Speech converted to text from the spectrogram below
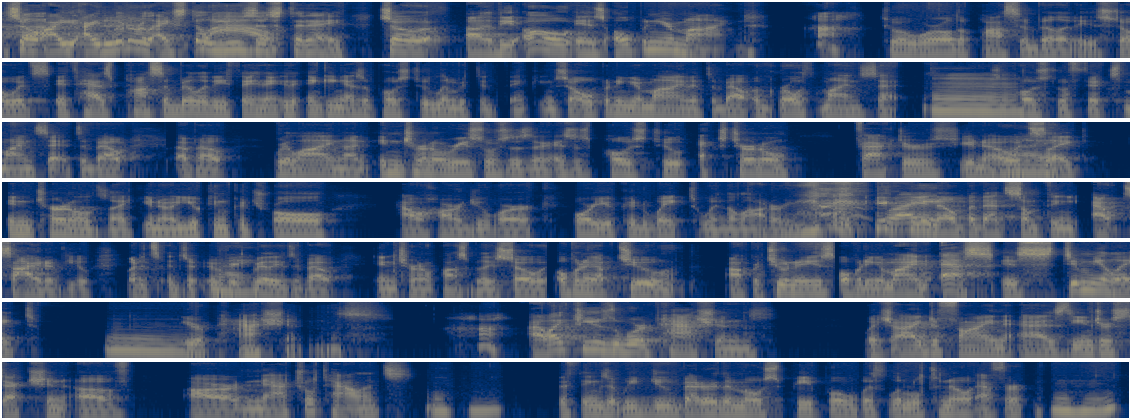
so I, I literally, I still use this today. So uh, the O is open your mind Huh. to a world of possibilities. So it's it has possibility thi- thinking as opposed to limited thinking. So opening your mind, it's about a growth mindset as Mm. opposed to a fixed mindset. It's about about relying on internal resources as opposed to external factors. You know, it's like internal. It's like you know you can control how hard you work, or you could wait to win the lottery. right. you know, but that's something outside of you. But it's it's Right. really it's about internal possibilities. So opening up to opportunities, opening your mind. S is stimulate Mm. your passions. Huh. I like to use the word passions, which I define as the intersection of our natural talents, Mhm. the things that we do better than most people with little to no effort. Mhm.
